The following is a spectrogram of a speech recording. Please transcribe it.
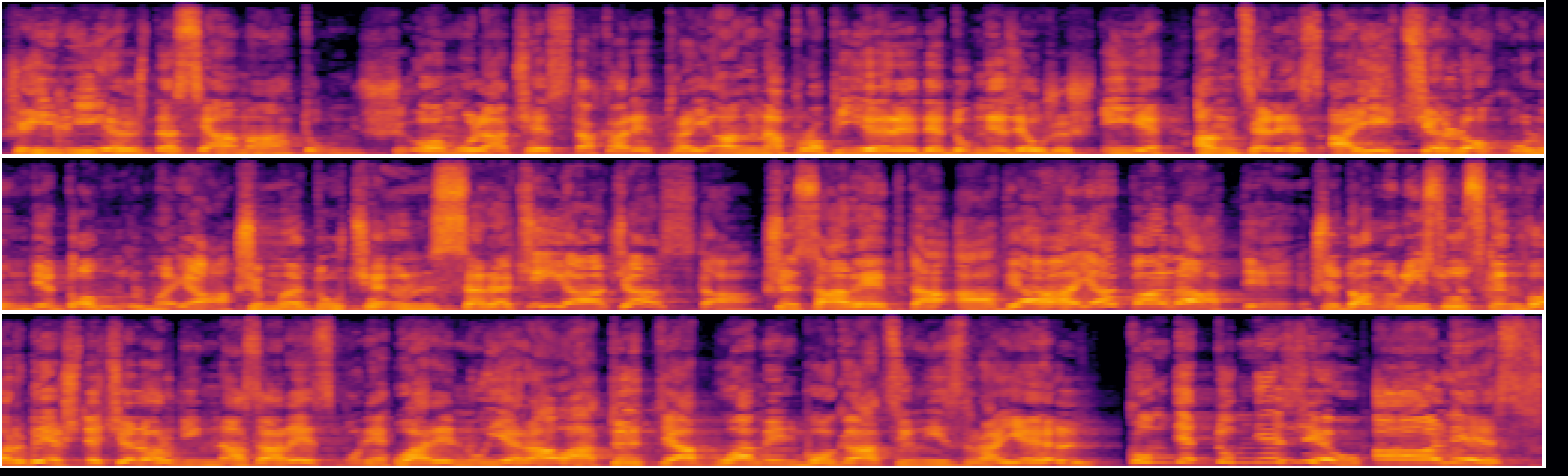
Și Ilie își dă seama atunci și omul acesta care trăia în apropiere de Dumnezeu și știe, a înțeles, aici e locul unde Domnul mă ia și mă duce în sărăcia aceasta. Și Sarepta avea ea palate. Și Domnul Iisus când vorbește celor din Nazaret spune, oare nu erau atâtea oameni bogați în Israel? Cum de Dumnezeu a ales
